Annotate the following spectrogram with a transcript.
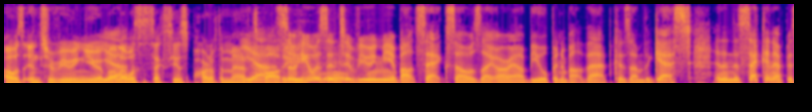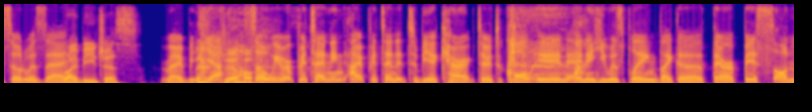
I was interviewing you about Yeah. like what's the sexiest part of the man's yeah, body. so he was interviewing me about sex. So I was like, all right, I'll be open about that because I'm the guest. And then the second episode was that right, Beaches. Right. be- Yeah. No. So we were pretending. I pretended to be a character to call in, and then he was playing like a therapist on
